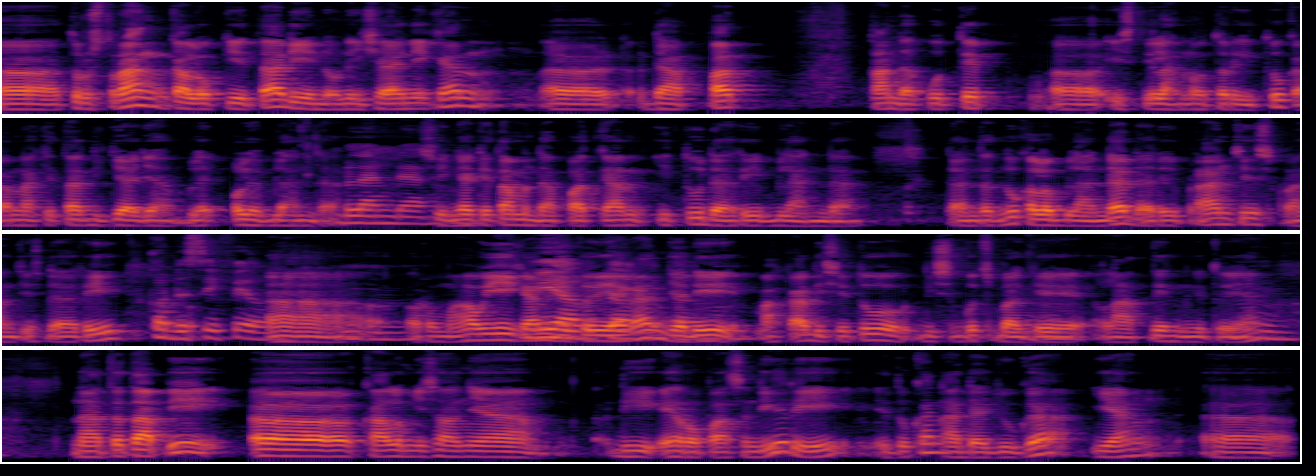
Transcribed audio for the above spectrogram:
Uh, terus terang kalau kita di Indonesia ini kan uh, dapat tanda kutip uh, istilah noter itu karena kita dijajah oleh Belanda. Belanda. Sehingga kita mendapatkan itu dari Belanda. Dan tentu kalau Belanda dari Prancis, Prancis dari kode sivil. Uh, hmm. Romawi kan iya, gitu ya betul, ya kan. Betul. Jadi maka di situ disebut sebagai hmm. Latin gitu ya. Hmm. Nah, tetapi uh, kalau misalnya di Eropa sendiri itu kan ada juga yang uh,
